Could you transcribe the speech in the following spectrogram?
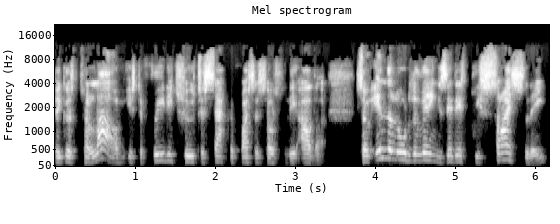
because to love is to freely choose to sacrifice ourselves for the other. So in the Lord of the Rings, it is precisely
